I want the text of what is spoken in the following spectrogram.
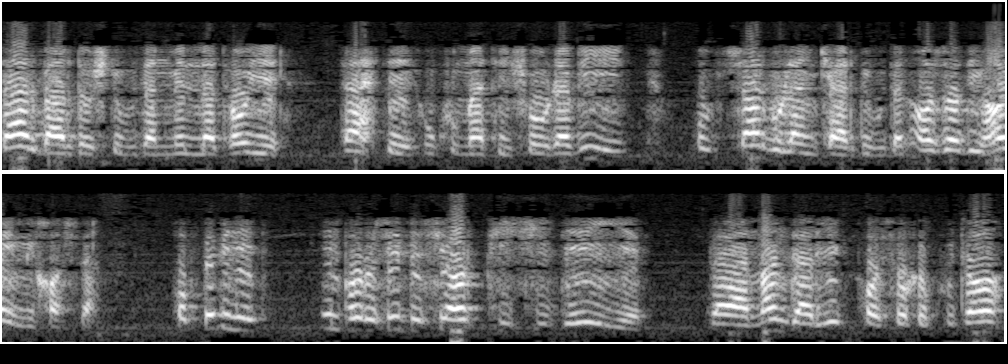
سر برداشته بودن ملت های تحت حکومت شوروی خب سر بلند کرده بودن آزادی هایی می‌خواستن. خب ببینید این پروسه بسیار پیچیده و من در یک پاسخ کوتاه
